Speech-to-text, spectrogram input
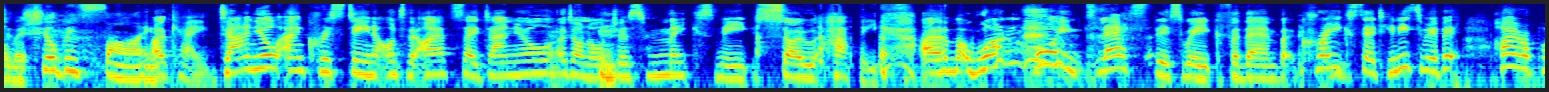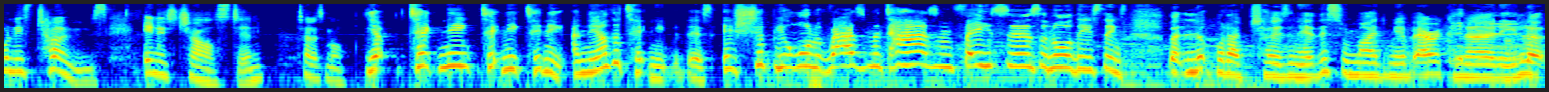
action. it. She'll be fine. Okay, Daniel and Kristina onto the. I have to say, Daniel O'Donnell just makes me so happy. Um, one point less this week for them, but Craig said he needs to be a bit higher up on his toes in his Charleston. Tell us more. Yep, technique, technique, technique. And the other technique with this, it should be all razzmatazz and faces and all these things. But look what I've chosen here. This reminded me of Eric and Ernie. Look,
